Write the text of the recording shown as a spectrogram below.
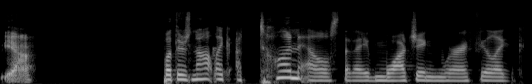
yeah but there's not like a ton else that I'm watching where I feel like,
